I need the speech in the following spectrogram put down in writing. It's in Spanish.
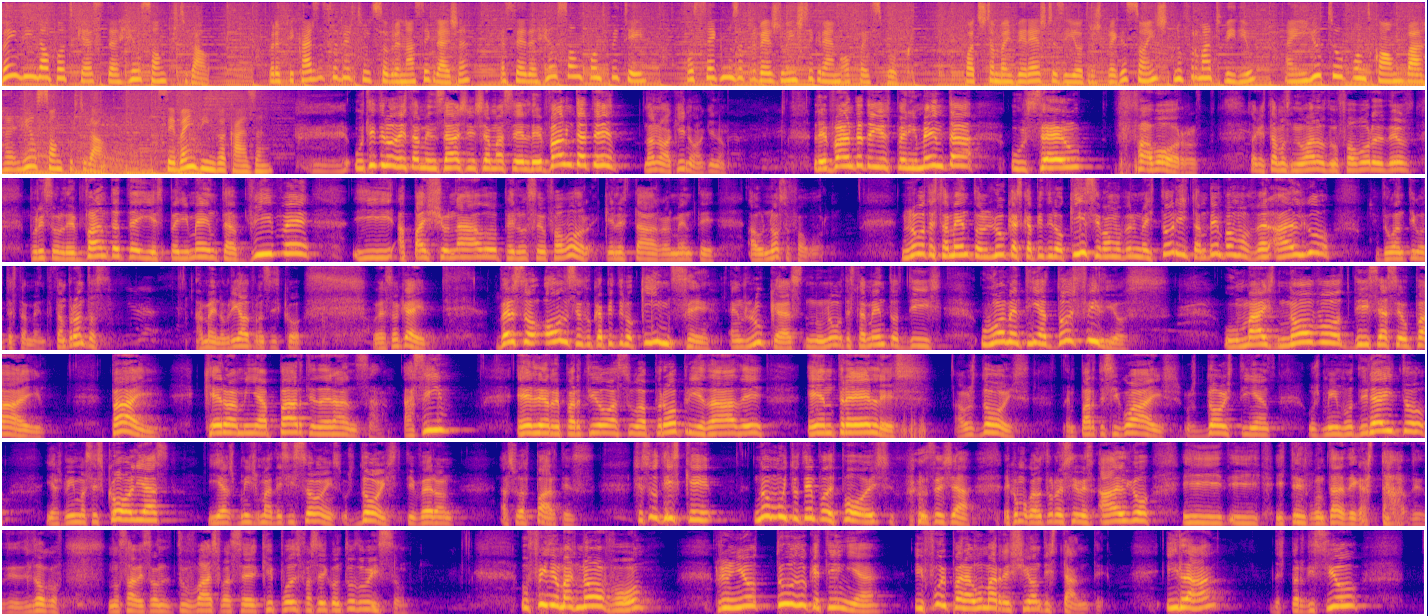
Bem-vindo ao podcast da Hillsong Portugal. Para ficares a saber tudo sobre a nossa igreja, acede a hillsong.pt ou segue-nos através do Instagram ou Facebook. Podes também ver estas e outras pregações no formato vídeo em youtube.com.br hillsongportugal. Seja bem-vindo a casa. O título desta mensagem chama-se Levántate. Não, não, aqui não, aqui não. Levántate e experimenta o seu favor. Já que estamos no ano do favor de Deus, por isso levántate e experimenta, vive e apaixonado pelo seu favor, que Ele está realmente ao nosso favor. No Novo Testamento, em Lucas capítulo 15, vamos ver uma história e também vamos ver algo do Antigo Testamento. ¿Estão prontos? Amém. Obrigado, Francisco. Pues, ok. Verso 11 do capítulo 15, em Lucas, no Novo Testamento, diz: O homem tinha dois filhos. O mais novo disse a seu pai: Pai, quero a minha parte da herança. Assim, ele repartiu a sua propriedade entre eles, aos dois, em partes iguais. Os dois tinham os mesmos direitos e as mesmas escolhas e as mesmas decisões. Os dois tiveram as suas partes. Jesus diz que não muito tempo depois, ou seja, é como quando tu recebes algo e, e, e tens vontade de gastar, de, de, logo não sabes onde tu vais fazer, o que podes fazer com tudo isso. O filho mais novo reuniu tudo o que tinha e foi para uma região distante. E lá desperdiciou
